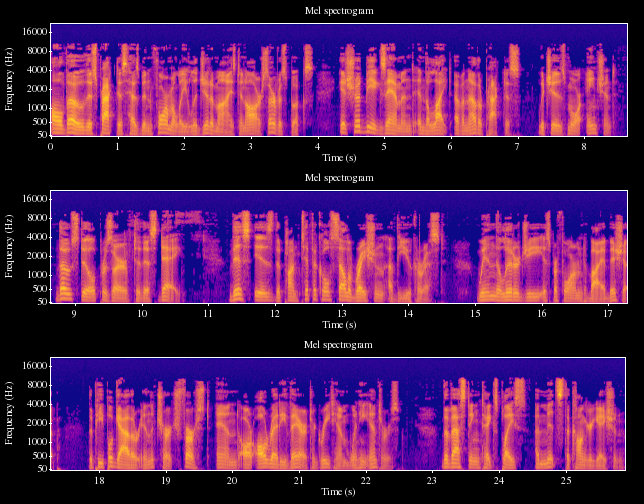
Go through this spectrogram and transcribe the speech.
Although this practice has been formally legitimized in our service books, it should be examined in the light of another practice, which is more ancient, though still preserved to this day. This is the pontifical celebration of the Eucharist, when the liturgy is performed by a bishop. The people gather in the church first and are already there to greet him when he enters. The vesting takes place amidst the congregation.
